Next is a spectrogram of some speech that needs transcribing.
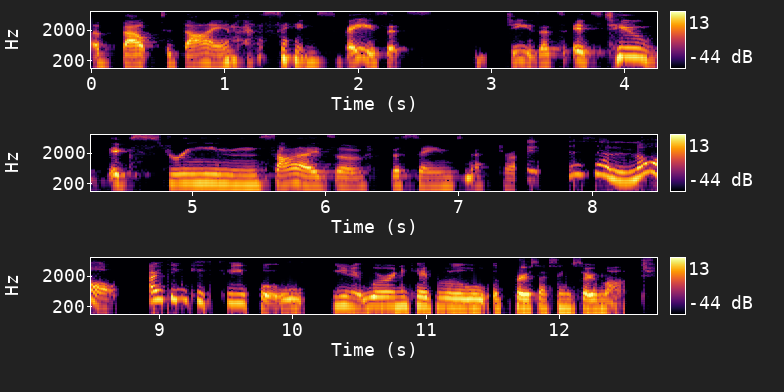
about to die in that same space. It's geez, it's it's two extreme sides of the same spectrum. It's a lot. I think as people, you know, we're only capable of processing so much.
